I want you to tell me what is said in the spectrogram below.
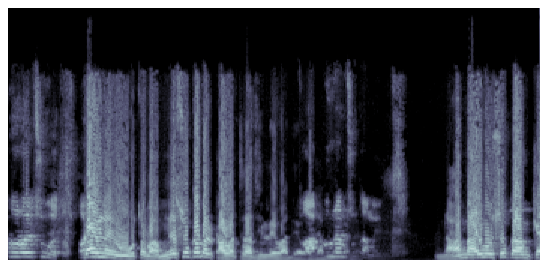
આપણો રોલ શું હતો? કઈ નહીં હું તો અમને શું ખબર કાવતરાથી લેવા દેવા નામ શું કામ આવ્યું? નામ આવ્યું શું કામ કે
